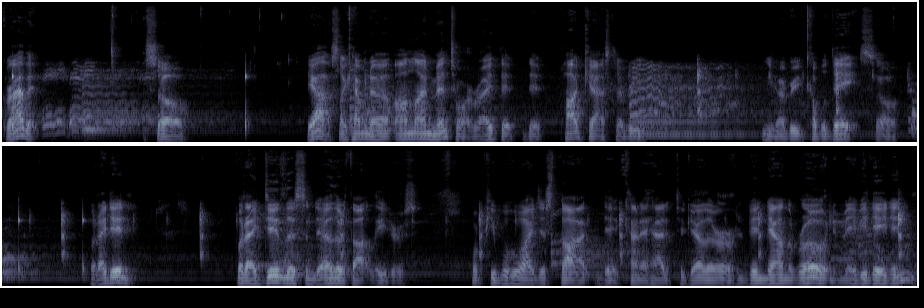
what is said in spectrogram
grab it." So, yeah, it's like having an online mentor, right? That that podcast every you know every couple days. So, but I didn't. But I did listen to other thought leaders or people who I just thought that kind of had it together or had been down the road and maybe they didn't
